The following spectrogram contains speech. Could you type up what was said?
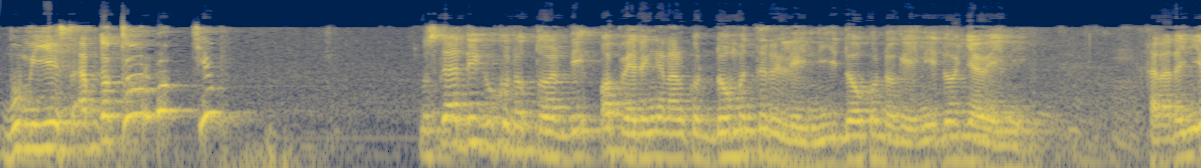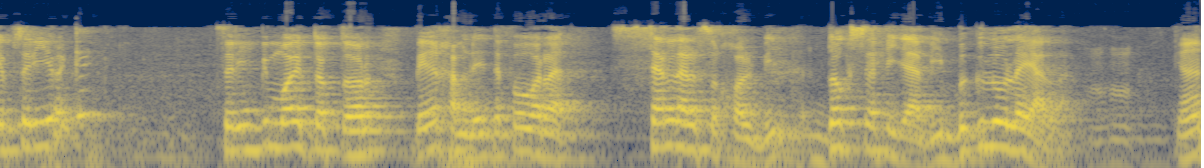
bu mu yées ab docteur moom ci yow mos ngaa dégg ko docteur di opéré nga naan ko doo ma tëralee nii doo ko dogee nii doo ñawee nii xanaa dañu yëpp sëriñ rek sëriñ bi mooy docteur bi nga xam ne dafa war a sellal sa xol bi dog sa xijaab yi bëgg loo la yàlla ah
